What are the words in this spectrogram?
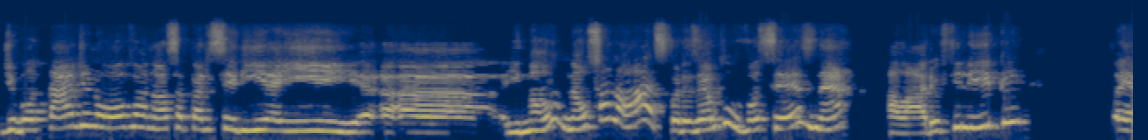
de botar de novo a nossa parceria aí, a, a, e não, não só nós, por exemplo, vocês, né, a Lara e o Felipe, é,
